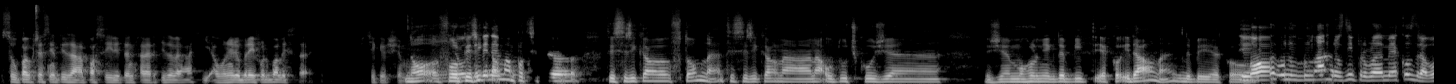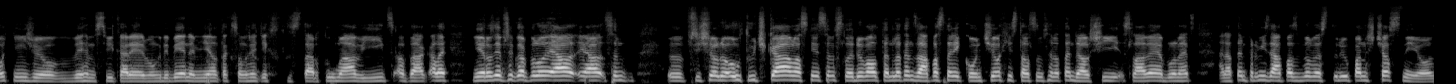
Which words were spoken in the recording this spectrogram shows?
jsou pak přesně ty zápasy, kdy ten Ferrer ti to vrátí a on je dobrý fotbalista. Jako. Ještě ke všemu. No, Folpi říkal, mám pocit, eh, ty jsi říkal v tom, ne? Ty jsi říkal na, na outučku, že že mohl někde být jako ideál, ne? Kdyby jako... Jo, on má hrozný problémy jako zdravotní, že jo, během své kariéry. On kdyby je neměl, tak samozřejmě těch startů má víc a tak, ale mě hrozně překvapilo, já, já jsem eh, přišel do Outučka, vlastně jsem sledoval tenhle ten zápas, který končil, chystal jsem se na ten další Slávě Jablonec a na ten první zápas byl ve studiu pan Šťastný, jo,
